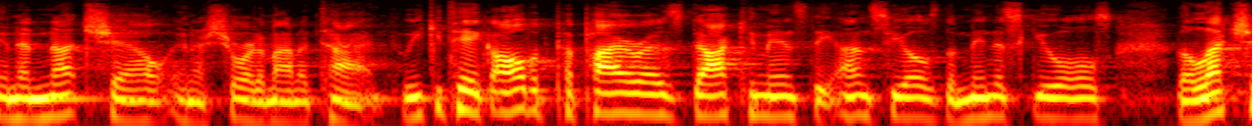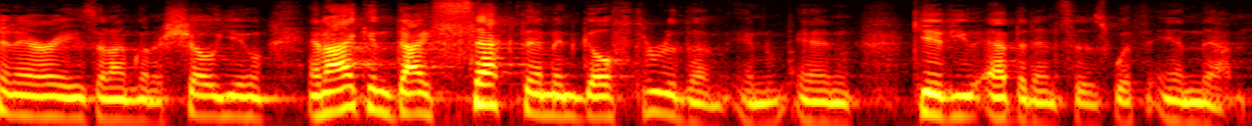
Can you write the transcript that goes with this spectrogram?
in a nutshell in a short amount of time. We could take all the papyrus documents, the uncials, the minuscules, the lectionaries that I'm going to show you, and I can dissect them and go through them and, and give you evidences within them.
